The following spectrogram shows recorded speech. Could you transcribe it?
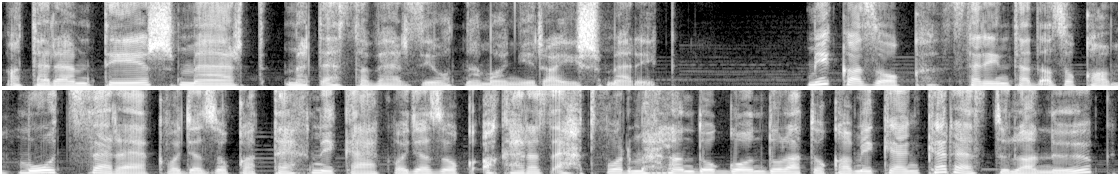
a teremtés, mert, mert ezt a verziót nem annyira ismerik. Mik azok szerinted azok a módszerek, vagy azok a technikák, vagy azok akár az átformálandó gondolatok, amiken keresztül a nők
